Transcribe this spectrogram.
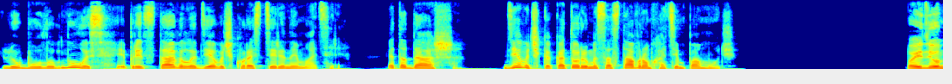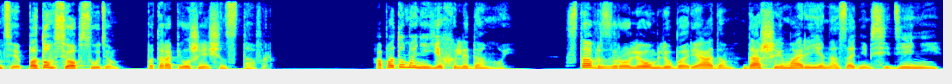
Люба улыбнулась и представила девочку растерянной матери. Это Даша, девочка, которой мы со Ставром хотим помочь. «Пойдемте, потом все обсудим», — поторопил женщин Ставр. А потом они ехали домой. Ставр за рулем, Люба рядом, Даша и Мария на заднем сидении.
